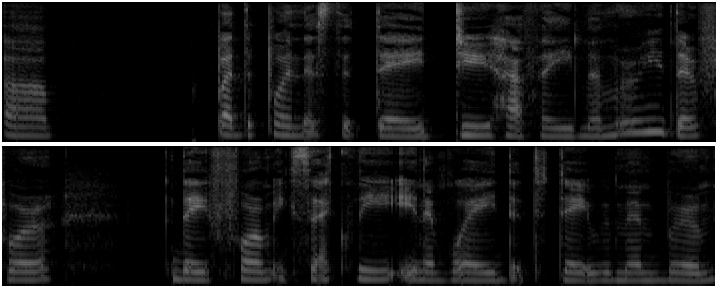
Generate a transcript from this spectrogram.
Uh, but the point is that they do have a memory therefore they form exactly in a way that they remember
